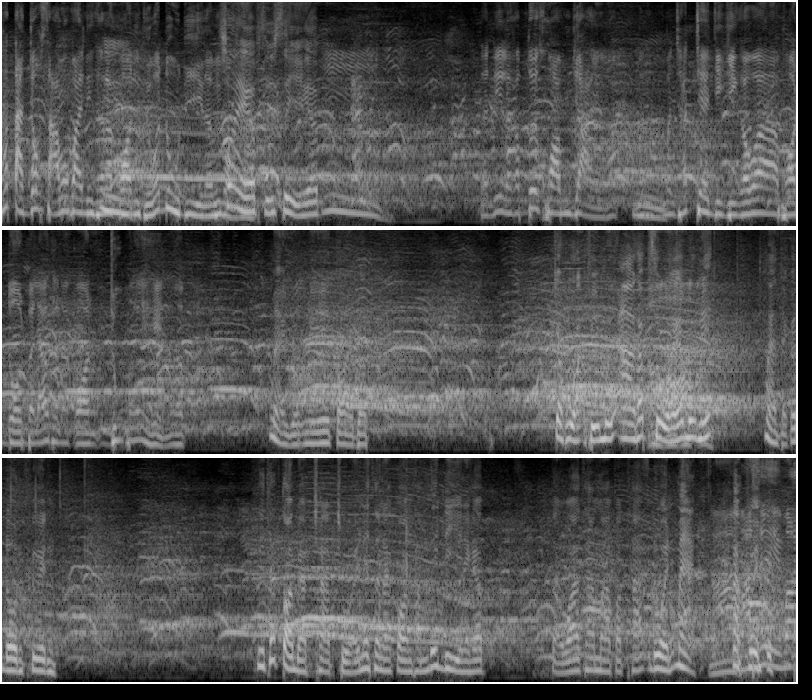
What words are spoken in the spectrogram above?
ถ้าตัดยกสามออกไปนี่ธนากรนี่ถือว่าดูดีนะพี่บอลใช่ครับสูสีครับอืมแต่นี่แหละครับด้วยความใหญ่ครับมันอืมมันชัดเจนจริงๆครับว่าพอโดนไปแล้วธนากรยุบให้เห็นครับแหม่ยกนี้ต่อยแบบจังหวะฝีมืออาครับสวยครับลูกนี้แหม่แต่ก็โดนคืนคือถ้าต่อยแบบฉาบฉวยในยธนากรทำได้ดีนะครับ แต่ว่าถ้ามาปะทะด้วยแหม่อ่ามาสิมา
